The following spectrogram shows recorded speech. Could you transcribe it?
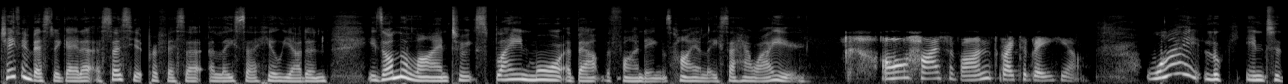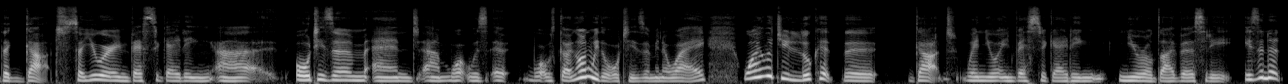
Chief Investigator Associate Professor Elisa Hill-Yardin is on the line to explain more about the findings. Hi, Elisa, how are you? Oh, hi, Siobhan. It's great to be here. Why look into the gut? So you were investigating uh, autism and um, what was uh, what was going on with autism in a way. Why would you look at the gut when you're investigating neural diversity? Isn't it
